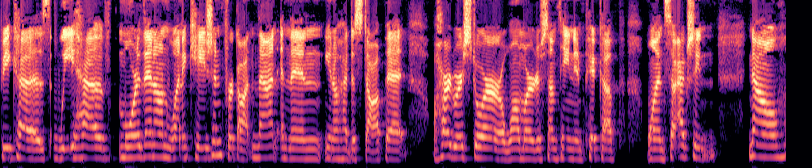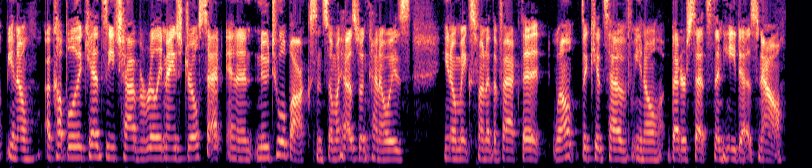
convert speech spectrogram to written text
because we have more than on one occasion forgotten that and then, you know, had to stop at a hardware store or a Walmart or something and pick up one. So actually, now, you know, a couple of the kids each have a really nice drill set and a new toolbox. And so my husband kind of always, you know, makes fun of the fact that, well, the kids have, you know, better sets than he does now.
